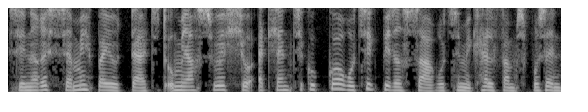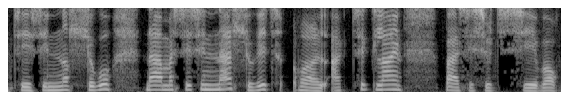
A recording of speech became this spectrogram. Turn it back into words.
синериссами паюттаатит умиарсуиллу атлантикуккоорутик пилерсаарутимик 90% тиисиннерлугу наамассисиннааллугит Royal Arctic Line баасиссутиссиивоо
